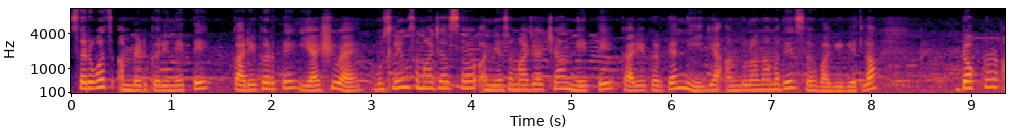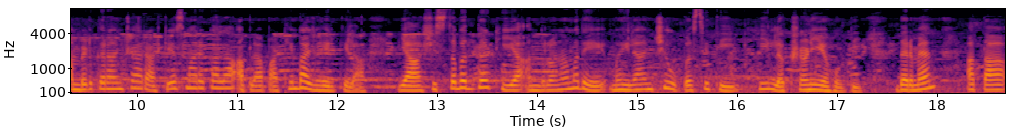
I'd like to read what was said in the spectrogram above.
सर्वच आंबेडकरी नेते कार्यकर्ते याशिवाय मुस्लिम समाजासह अन्य समाजाच्या नेते कार्यकर्त्यांनी या आंदोलनामध्ये सहभागी घेतला. डॉक्टर आंबेडकरांच्या राष्ट्रीय स्मारकाला आपला पाठिंबा जाहीर केला. या शिस्तबद्ध ठिय्या आंदोलनामध्ये महिलांची उपस्थिती ही लक्षणीय होती. दरम्यान आता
